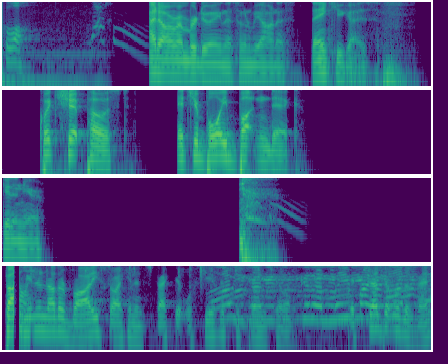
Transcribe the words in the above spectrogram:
Cool. I don't remember doing this. I'm gonna be honest. Thank you guys. Quick shit post. It's your boy Button Dick. Get in here. I need another body so I can inspect it. We'll see if it's the same killer. It says it was a vent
